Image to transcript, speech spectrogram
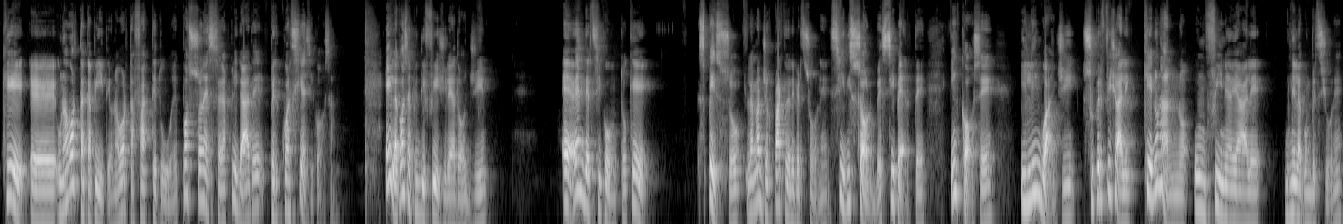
che eh, una volta capite, una volta fatte tue, possono essere applicate per qualsiasi cosa. E la cosa più difficile ad oggi è rendersi conto che spesso la maggior parte delle persone si dissolve, si perde in cose, in linguaggi superficiali che non hanno un fine reale nella conversione,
